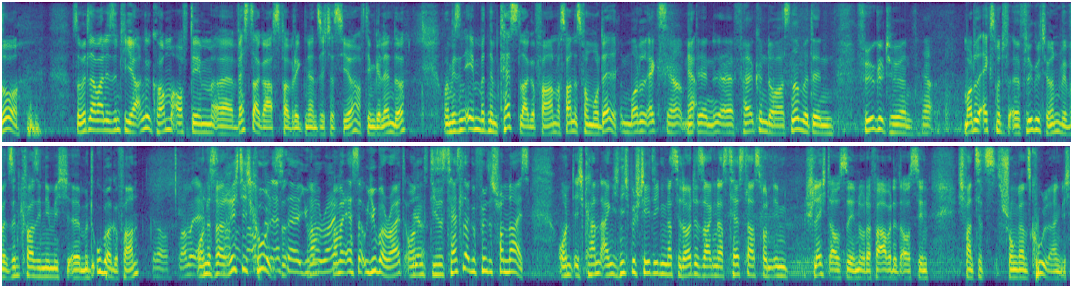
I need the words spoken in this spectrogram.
So, so mittlerweile sind wir hier angekommen auf dem äh, Westergasfabrik nennt sich das hier, auf dem Gelände. Und wir sind eben mit einem Tesla gefahren. Was war denn das für ein Modell? Model X, ja, mit Ja. den äh, Falcon Doors, ne, mit den Flügeltüren. Ja, Model X mit äh, Flügeltüren. Wir sind quasi nämlich äh, mit Uber gefahren. genau. War Und es war erstes- richtig war cool. Mein erster Uber war, Ride. war mein erster Uber-Ride und Ja. dieses Tesla-Gefühl ist schon nice. Und ich kann eigentlich nicht bestätigen, dass die Leute sagen, dass Teslas von innen schlecht aussehen oder verarbeitet aussehen. Ich fand es jetzt schon ganz cool eigentlich.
